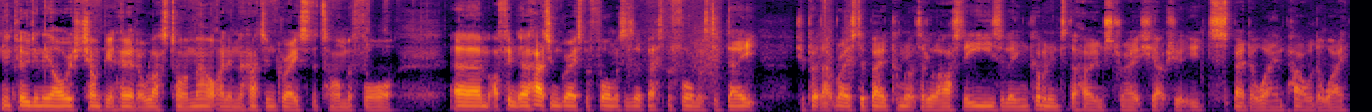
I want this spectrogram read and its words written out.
including the Irish Champion Hurdle last time out and in the Hatton Grace the time before. Um, I think her Hatton Grace performance is her best performance to date. She put that race to bed coming up to the last easily and coming into the home straight. She absolutely sped away and powered away,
